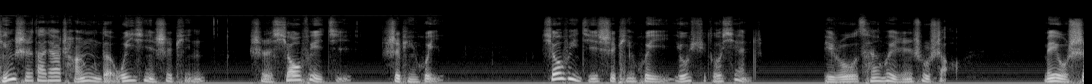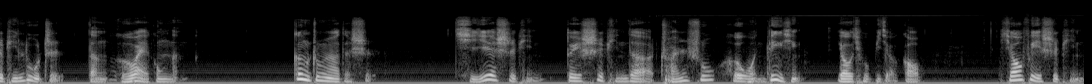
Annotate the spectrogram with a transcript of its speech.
平时大家常用的微信视频是消费级视频会议。消费级视频会议有许多限制，比如参会人数少、没有视频录制等额外功能。更重要的是，企业视频对视频的传输和稳定性要求比较高，消费视频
